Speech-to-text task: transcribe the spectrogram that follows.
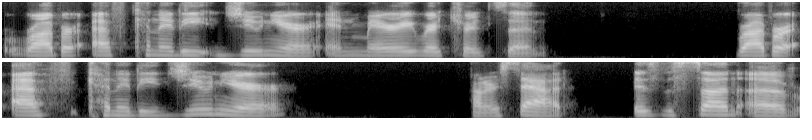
Robert F. Kennedy Jr. and Mary Richardson. Robert F. Kennedy Jr., Conor's dad, is the son of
